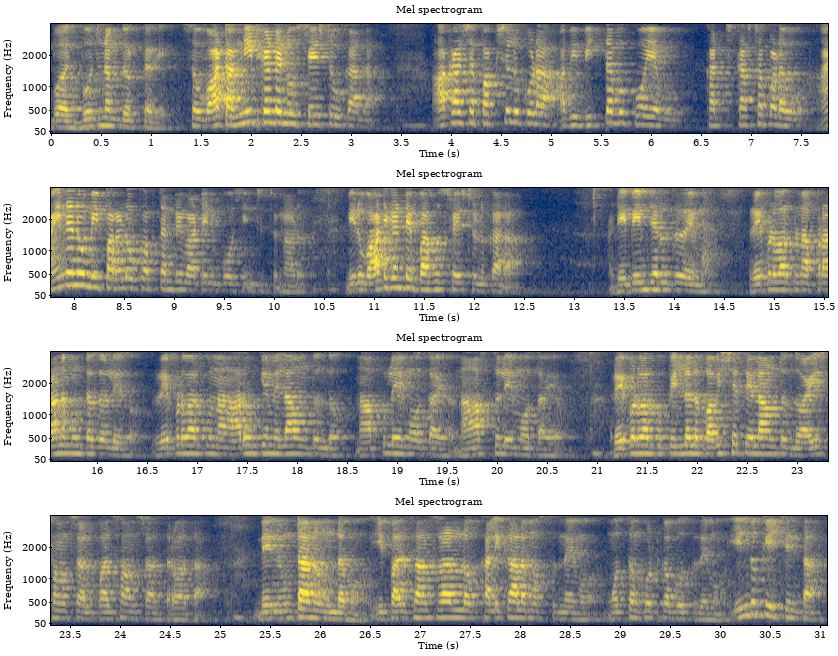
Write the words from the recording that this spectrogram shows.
భోజనం దొరుకుతుంది. సో వాటన్నిటికంటే నువ్వు శ్రేష్ఠవు కాదా? ఆకాశ పక్షులు కూడా అవి విత్తవు కోయవు కష్టపడవు. ఆయనను మీ పరలోకపు తండ్రి వాటిని పోషించుతున్నాడు మీరు వాటికంటే బహుశ్రేష్ఠులు కారా? రేపేం జరుగుతుందేమో? రేపటి వరకు నా ప్రాణం ఉంటుందో లేదో రేపటి వరకు నా ఆరోగ్యం ఎలా ఉంటుందో నా అప్పులు ఏమవుతాయో నా ఆస్తులు ఏమవుతాయో రేపటి వరకు పిల్లల భవిష్యత్తు ఎలా ఉంటుందో ఐదు సంవత్సరాలు పది సంవత్సరాల తర్వాత నేను ఉంటాను ఉండము ఈ పది సంవత్సరాల్లో కలికాలం వస్తుందేమో మొత్తం కొట్టుకపోతుందేమో ఎందుకు ఈ చింత?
